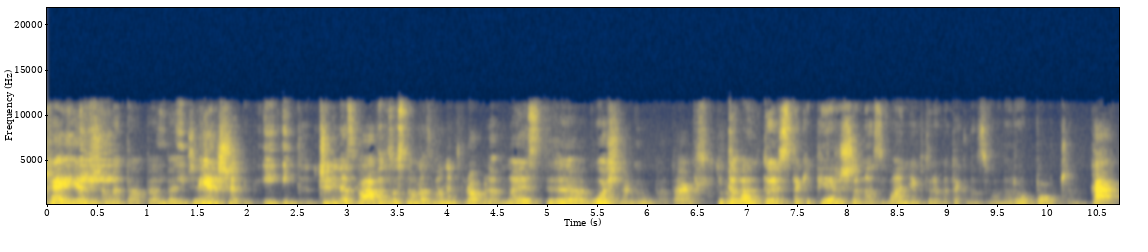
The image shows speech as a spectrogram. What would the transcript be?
okej. pierwszym i- etapem I będzie... pierwszy, i, i, czyli nazwa, został nazwany problem. No jest e, głośna grupa, tak? I którą, to, ale to jest takie pierwsze nazwanie, które my tak nazywamy roboczym. Tak,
